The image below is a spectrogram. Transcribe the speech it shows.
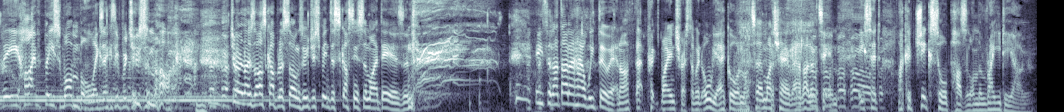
The Hype Beast Womble, executive producer Mark. During those last couple of songs, we've just been discussing some ideas and. He said, I don't know how we do it. And I, that pricked my interest. I went, oh, yeah, go on. I turned my chair around. I looked at him. He said, like a jigsaw puzzle on the radio.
